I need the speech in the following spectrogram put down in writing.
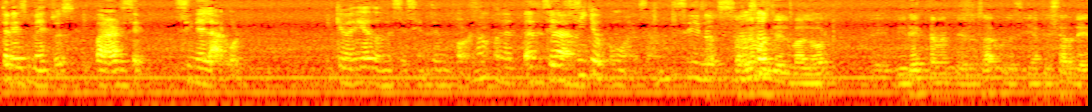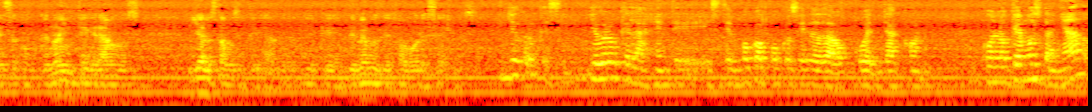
tres metros y pararse sin el árbol y que me diga dónde se siente mejor, ¿no? tan sencillo como eso, ¿no? Sí, sabemos del valor eh, directamente de los árboles y a pesar de eso, como que no integramos, ya lo estamos integrando, de que debemos de favorecerlos. Yo creo que sí, yo creo que la gente este, poco a poco se ha dado cuenta con, con lo que hemos dañado,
